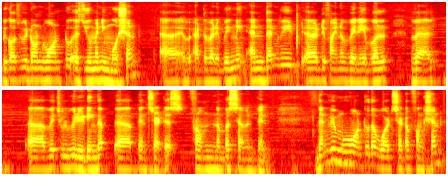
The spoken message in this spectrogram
because we don't want to assume any motion uh, at the very beginning. And then we uh, define a variable val uh, which will be reading the pin status from number 7 pin. Then we move on to the void setup function.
